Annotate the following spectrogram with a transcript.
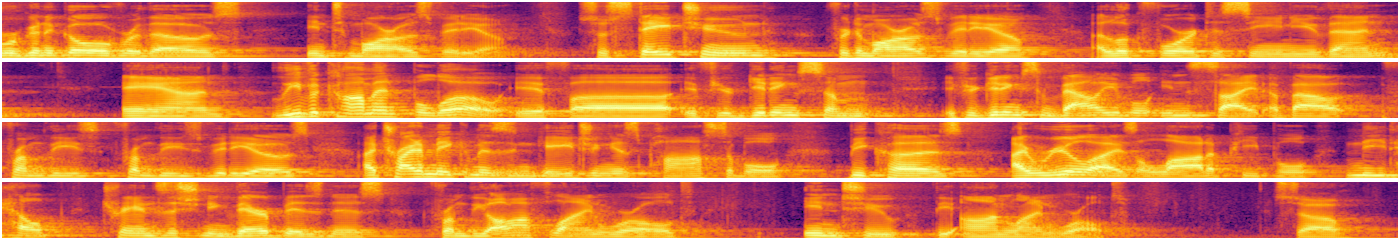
we're gonna go over those in tomorrow's video. So stay tuned for tomorrow's video. I look forward to seeing you then. And leave a comment below if, uh, if you're getting some if you're getting some valuable insight about from these, from these videos. I try to make them as engaging as possible because I realize a lot of people need help transitioning their business from the offline world into the online world. So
